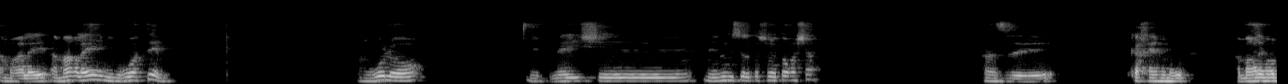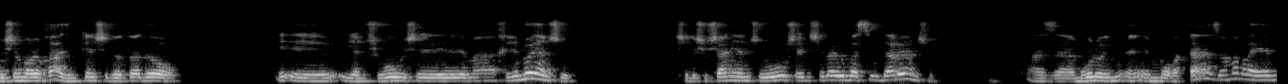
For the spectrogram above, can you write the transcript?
אמר, לה, אמר להם, אמרו אתם. אמרו לו, מפני שנהנו מסעודתו של אותו רשע. אז uh, ככה הם אמרו. אמר להם רבי שמעון בר יוחאי, אז אם כן שבאותו הדור uh, ינשו ושאחרים לא ינשו. שבשושן ינשו, שלא היו בסעודה לא ינשו. אז אמרו לו, הם מורתה, אז הוא אמר להם,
